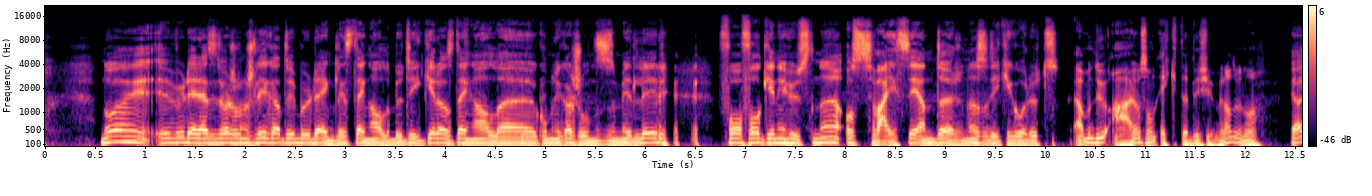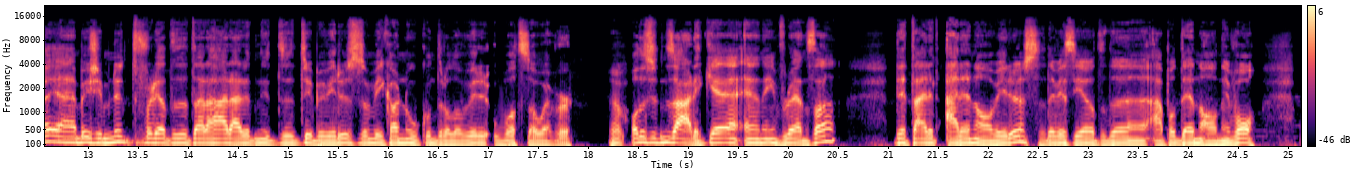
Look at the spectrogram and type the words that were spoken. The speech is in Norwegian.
Nå eh, vurderer jeg situasjonen slik at vi burde egentlig stenge alle butikker og stenge alle kommunikasjonsmidler. få folk inn i husene og sveise igjen dørene så de ikke går ut. Ja, Men du er jo sånn ekte bekymra du nå. Ja, jeg er bekymret fordi at dette her er et nytt type virus som vi ikke har noe kontroll over whatsoever. Ja. Og dessuten så er det ikke en influensa. Dette er et RNA-virus, dvs. Si at det er på DNA-nivå.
